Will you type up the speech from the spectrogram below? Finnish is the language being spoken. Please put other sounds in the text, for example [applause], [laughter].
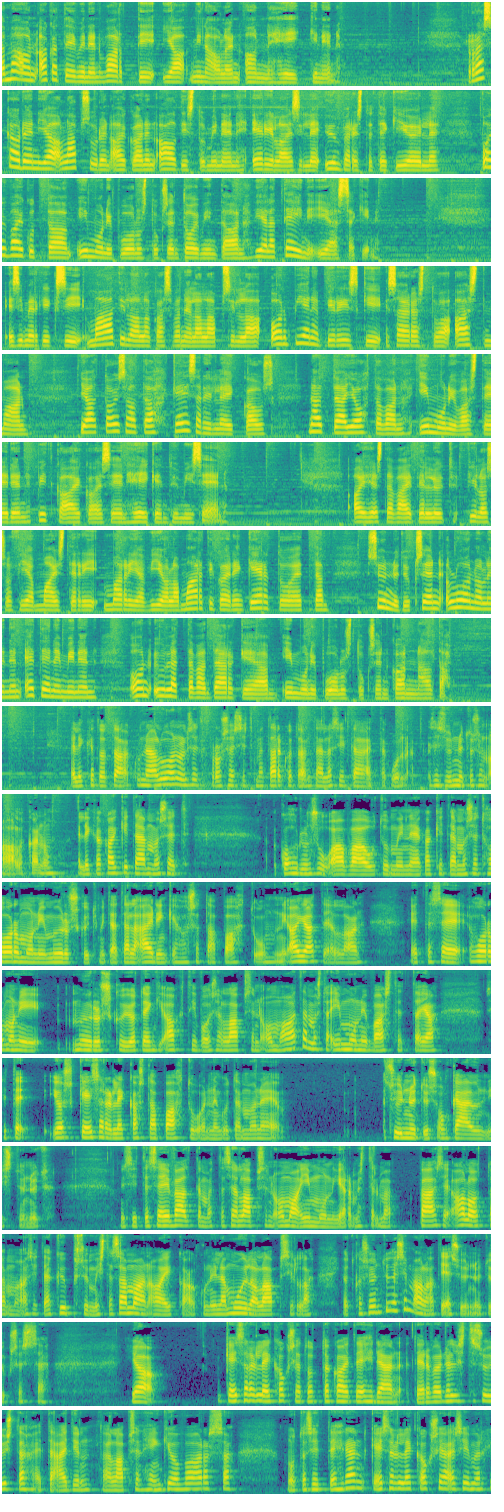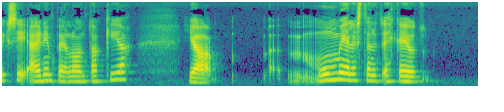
Tämä on Akateeminen vartti ja minä olen Anne Heikkinen. Raskauden ja lapsuuden aikainen altistuminen erilaisille ympäristötekijöille voi vaikuttaa immunipuolustuksen toimintaan vielä teini-iässäkin. Esimerkiksi maatilalla kasvaneilla lapsilla on pienempi riski sairastua astmaan ja toisaalta keisarileikkaus näyttää johtavan immunivasteiden pitkäaikaiseen heikentymiseen. Aiheesta väitellyt filosofian maisteri Maria Viola Martikainen kertoo, että synnytyksen luonnollinen eteneminen on yllättävän tärkeää immunipuolustuksen kannalta. Eli tota, kun nämä luonnolliset prosessit, mä tarkoitan tällä sitä, että kun se synnytys on alkanut, eli kaikki tämmöiset kohdun avautuminen ja kaikki tämmöiset hormonimyrskyt, mitä täällä äidin kehossa tapahtuu, niin ajatellaan, että se hormonimyrsky jotenkin aktivoi sen lapsen omaa tämmöistä immunivastetta. Ja sitten jos keisarileikkaus tapahtuu ennen kuin tämmöinen synnytys on käynnistynyt, niin sitten se ei välttämättä se lapsen oma immuunijärjestelmä pääse aloittamaan sitä kypsymistä samaan aikaan kuin niillä muilla lapsilla, jotka syntyy esimerkiksi alatiesynnytyksessä. Ja keisarileikkauksia totta kai tehdään terveydellisistä syistä, että äidin tai lapsen henki on vaarassa, mutta sitten tehdään keisarileikkauksia esimerkiksi äidin pelon takia. Ja mun mielestä nyt ehkä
